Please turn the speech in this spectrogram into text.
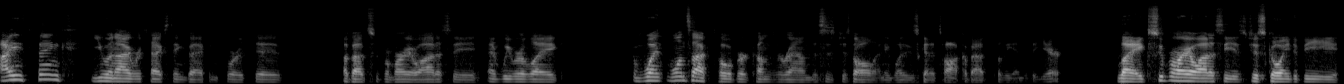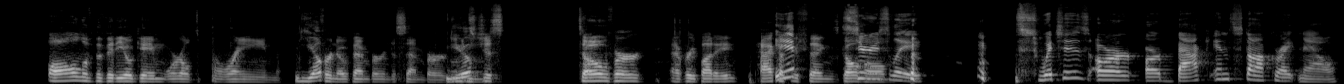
I think you and I were texting back and forth, Dave, about Super Mario Odyssey, and we were like, when once October comes around, this is just all anybody's going to talk about till the end of the year. Like Super Mario Odyssey is just going to be all of the video game world's brain Yep. for November and December. Yep. It's just it's over. Everybody, pack up your things, go home. Seriously, switches are are back in stock right now.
